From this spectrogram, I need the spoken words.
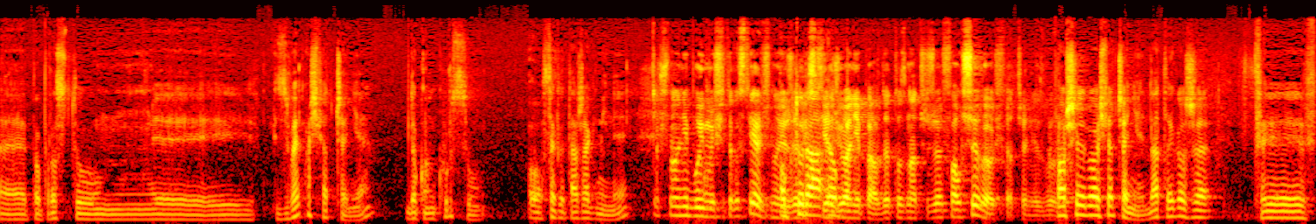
e, po prostu y, złe oświadczenie do konkursu o sekretarza gminy, Znaczy, no nie bójmy się tego stwierdzić. No, jeżeli która- stwierdziła nieprawdę, to znaczy, że fałszywe oświadczenie złożyła. Fałszywe oświadczenie, dlatego że w, w,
